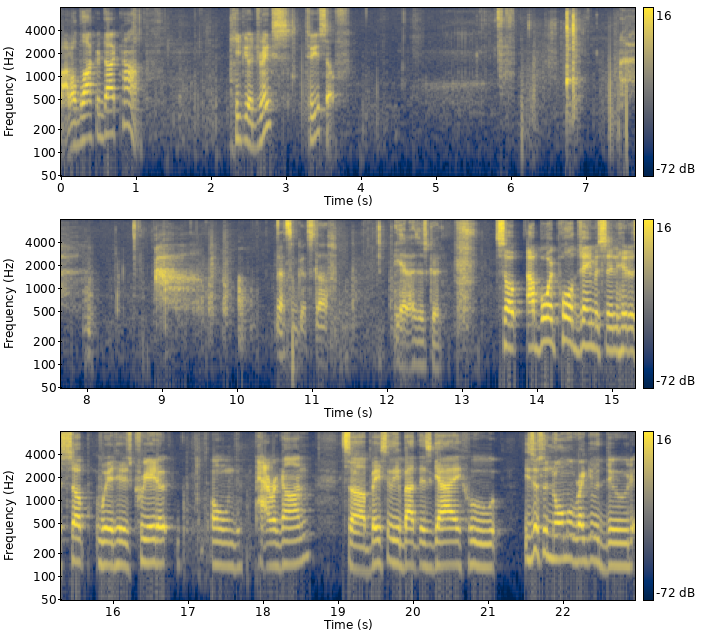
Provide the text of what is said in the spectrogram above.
bottleblocker.com. Keep your drinks to yourself. That's some good stuff. Yeah, that is good. So our boy Paul Jameson hit us up with his creator-owned Paragon. It's uh, basically about this guy who he's just a normal, regular dude,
